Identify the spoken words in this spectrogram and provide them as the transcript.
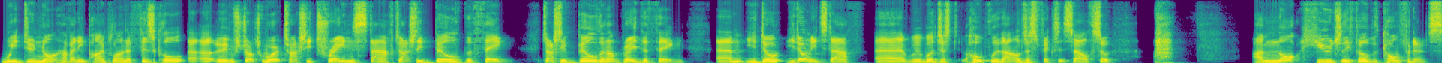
we do not have any pipeline of physical uh, of infrastructure work to actually train staff to actually build the thing to actually build and upgrade the thing. Um, you don't you don't need staff. Uh, we will just hopefully that'll just fix itself. So. I'm not hugely filled with confidence.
